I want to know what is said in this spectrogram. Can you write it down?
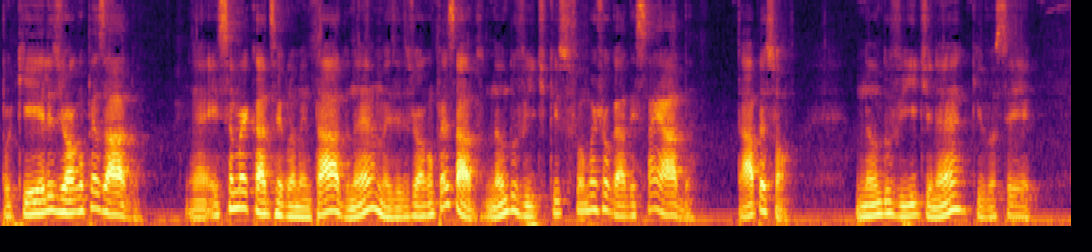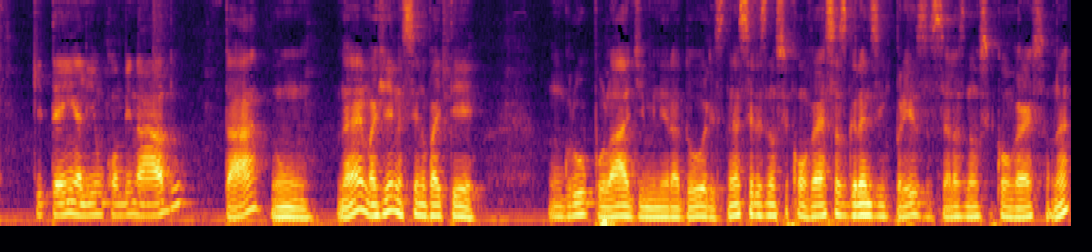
Porque eles jogam pesado. Né? Esse é um mercado desregulamentado, né? Mas eles jogam pesado. Não duvide que isso foi uma jogada ensaiada, tá, pessoal? Não duvide, né? Que você que tem ali um combinado, tá? Um, né? Imagina se não vai ter um grupo lá de mineradores, né? Se eles não se conversam, as grandes empresas, elas não se conversam, né?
